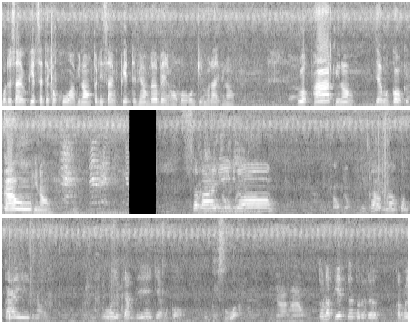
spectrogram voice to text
บไดใส่เพชรใส่แต่ข้าวคั่วพี่น้องตัวนี้ใส่เพชรได้พี่น้องเด้อแบ่งออกเพอโอนกินมาได้พี่น้องลวกพักพี่น้องแจ่วมะกอกคือเก้าพี่น้อง สบายดีพี่น้องเขาไม่ต้องกินข้าวพี่น้องต้มไก่พี่น้องโอ้ยอย่าจำเด้แจ่วมะกอกผมไก่สั่วยาฮาวตัวน่ะเพชรเด้อตัวน่ะเด้อคำว่า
